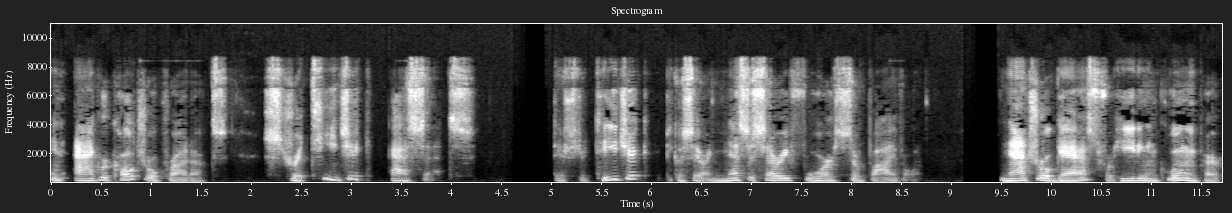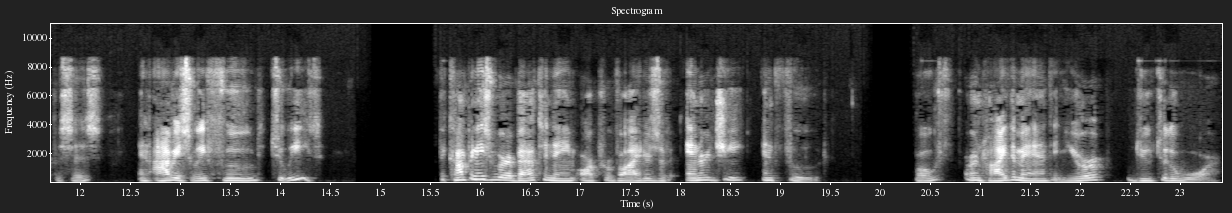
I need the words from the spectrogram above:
and agricultural products strategic assets. They're strategic because they are necessary for survival. Natural gas for heating and cooling purposes, and obviously food to eat. The companies we're about to name are providers of energy and food. Both are in high demand in Europe due to the war.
